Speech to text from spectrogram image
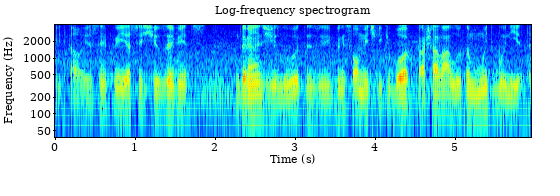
e tal, eu sempre assisti os eventos grandes de lutas e principalmente kickbox, eu achava a luta muito bonita.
